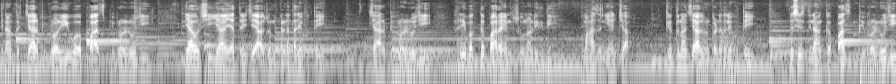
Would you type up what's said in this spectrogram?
दिनांक चार फेब्रुवारी व पाच फेब्रुवारी रोजी यावर्षी या यात्रेचे आयोजन करण्यात आले होते. चार फेब्रुवारी रोजी हरिभक्त पारायण सोनाली दिदी महाजन यांच्या कीर्तनाचे आयोजन करण्यात आले होते. तसेच दिनांक पाच फेब्रुवारी रोजी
